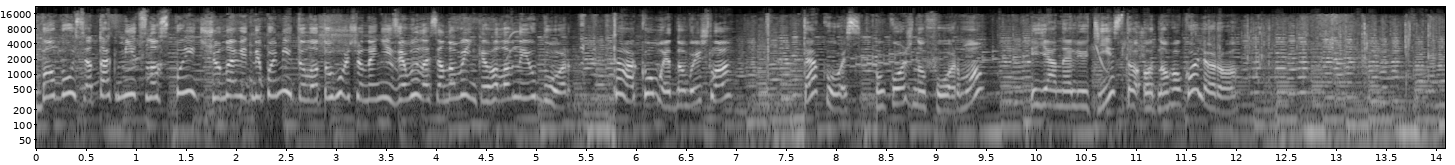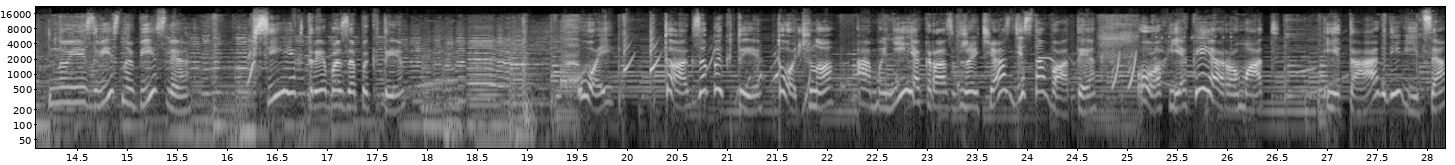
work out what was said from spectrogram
Бабуся так міцно спить, що навіть не помітила того, що на ній з'явилася новенький головний убор. Так, кумедно вийшло. Так ось, у кожну форму я налью тісто одного кольору. Ну і звісно, після всі їх треба запекти. Ой, так, запекти, точно. А мені якраз вже час діставати. Ох, який аромат. І так, дивіться.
